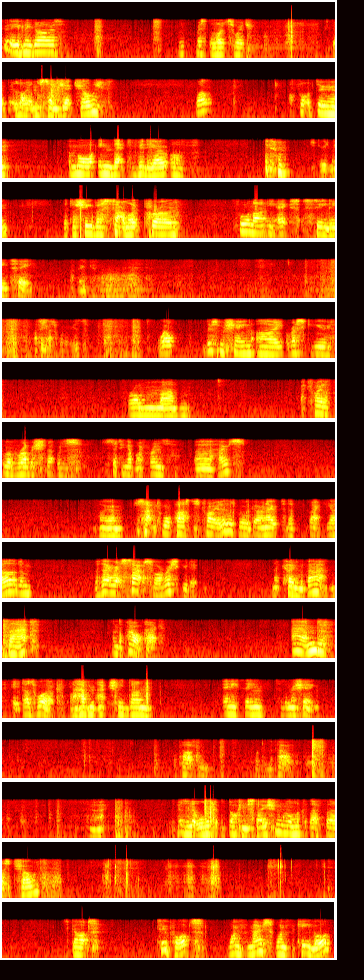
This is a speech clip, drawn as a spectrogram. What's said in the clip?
Good evening, guys. Missed the light switch. Let's get a bit of light on the subject, shall we? Well, I thought I'd do a more in-depth video of, excuse me, the Toshiba Satellite Pro 490X CDT, I think. I think that's what it is. Well, this machine I rescued from um, a trailer full of rubbish that was sitting at my friend's uh, house. I um, just happened to walk past his trailer as we were going out to the backyard and there it sat so I rescued it. And it came with that, that and the power pack. And it does work. I haven't actually done anything to the machine. Apart from plugging the power. Uh, here's a little look at the docking station. We'll look at that first, we? It's got two ports, one for mouse, one for keyboard.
